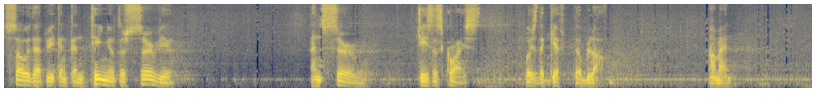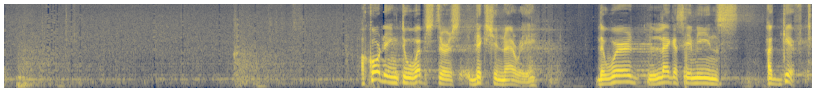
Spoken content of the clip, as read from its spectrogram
so that we can continue to serve you and serve Jesus Christ, who is the gift of love. Amen. According to Webster's dictionary, the word legacy means a gift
